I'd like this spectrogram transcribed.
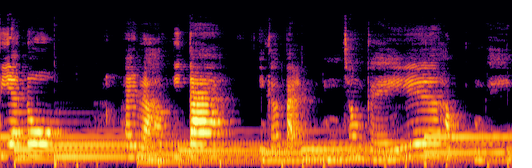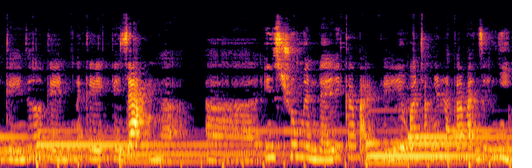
piano hay là học guitar thì các bạn ừ, trong cái học cái cái cái cái cái, cái dạng uh, instrument đấy thì các bạn cái điều quan trọng nhất là các bạn giữ nhịp.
